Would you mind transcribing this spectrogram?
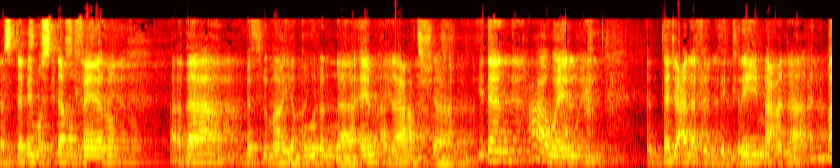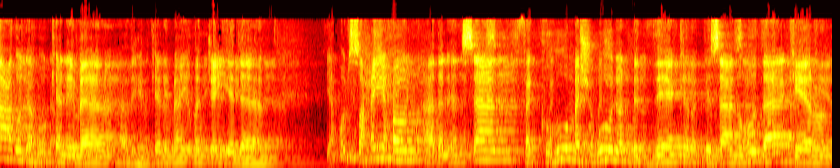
لست بمستغفر. هذا مثل ما يقول النائم أنا عطشان إذا حاول أن تجعل في الذكر معنى. البعض له كلمة هذه الكلمة أيضا جيدة. يقول صحيح هذا الإنسان فكه مشغول بالذكر لسانه ذاكر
